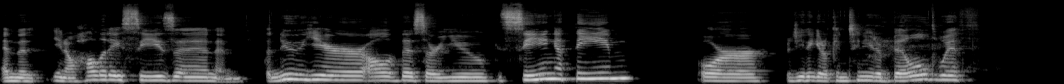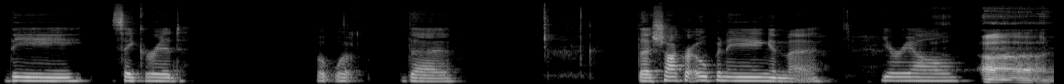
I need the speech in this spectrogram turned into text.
and the you know holiday season and the new year, all of this, are you seeing a theme or do you think it'll continue to build with the sacred what what the the chakra opening and the Uriel? Uh,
